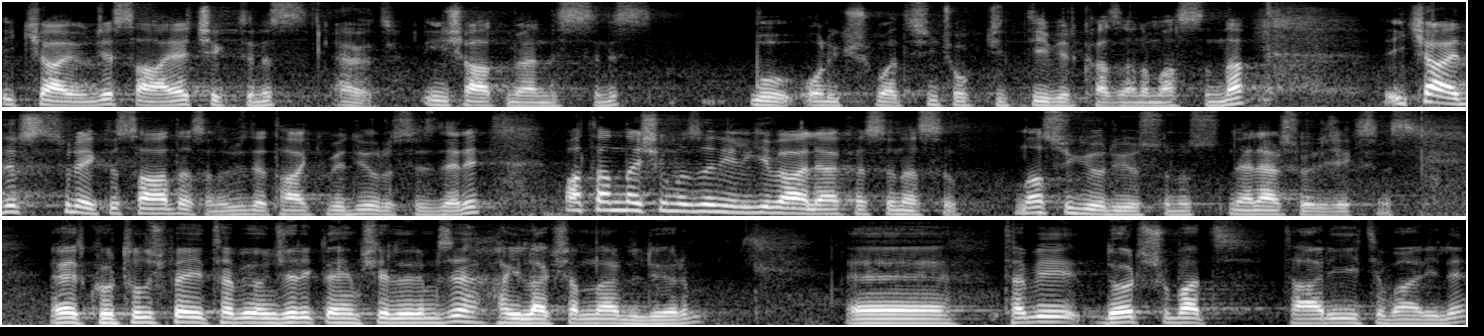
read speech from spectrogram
iki ay önce sahaya çıktınız. Evet. İnşaat mühendisisiniz. Bu 12 Şubat için çok ciddi bir kazanım aslında. İki aydır sürekli sahadasınız. Biz de takip ediyoruz sizleri. Vatandaşımızın ilgi ve alakası nasıl? Nasıl görüyorsunuz? Neler söyleyeceksiniz? Evet Kurtuluş Bey tabii öncelikle hemşerilerimize hayırlı akşamlar diliyorum. Ee, tabii 4 Şubat tarihi itibariyle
